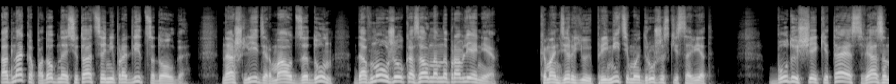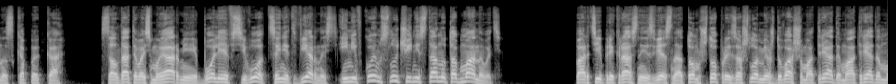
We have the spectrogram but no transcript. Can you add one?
Однако подобная ситуация не продлится долго. Наш лидер Мао Цзэдун давно уже указал нам направление. Командир Юй, примите мой дружеский совет. Будущее Китая связано с КПК. Солдаты 8-й армии более всего ценят верность и ни в коем случае не станут обманывать. Партии прекрасно известно о том, что произошло между вашим отрядом и отрядом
